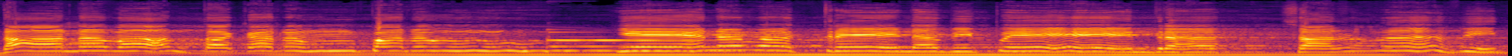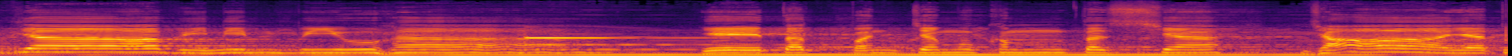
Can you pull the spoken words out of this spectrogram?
दानवान्तकरं परं। येन वक्त्रेण विपेन्द्र सर्वविद्या विनिर्व्यूह एतत् पञ्चमुखं तस्य जायतामभयङ्करम्।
